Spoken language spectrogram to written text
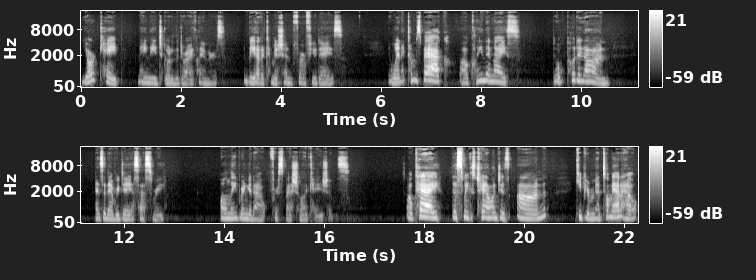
Your cape may need to go to the dry cleaners and be out of commission for a few days. And when it comes back, all clean and nice, don't put it on as an everyday accessory. Only bring it out for special occasions. Okay, this week's challenge is on. Keep your mental mat out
